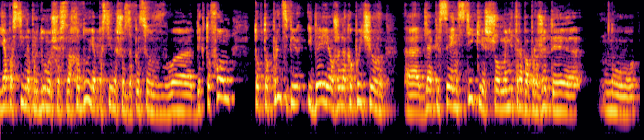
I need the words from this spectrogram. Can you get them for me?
Я постійно придумую щось на ходу, я постійно щось записую в е, диктофон. Тобто, в принципі, ідеї я вже накопичив е, для пісень стільки, що мені треба прожити ну,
